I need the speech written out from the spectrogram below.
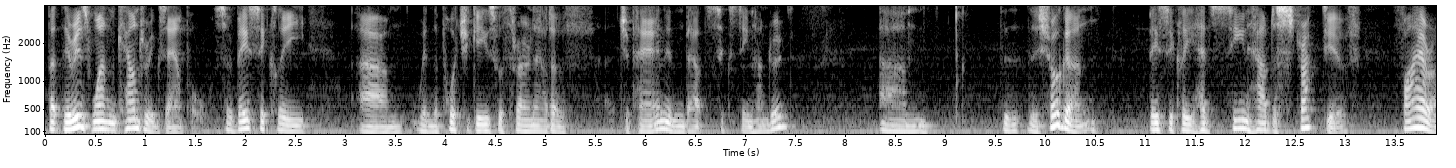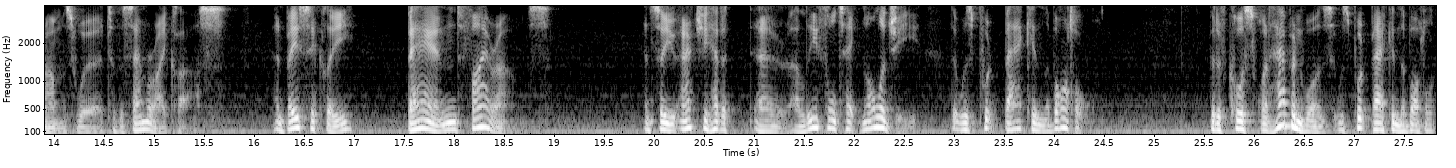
But there is one counterexample. So basically, um, when the Portuguese were thrown out of Japan in about 1600, um, the, the shogun basically had seen how destructive firearms were to the samurai class and basically banned firearms. And so you actually had a, a, a, lethal technology that was put back in the bottle. But of course, what happened was it was put back in the bottle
